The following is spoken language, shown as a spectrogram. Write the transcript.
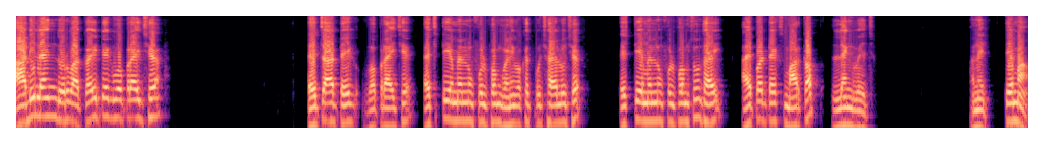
આડી લાઈન દોરવા કઈ ટેગ વપરાય છે? એચઆર ટેગ વપરાય છે. એચટીએમએલનું ફૂલ ફોર્મ ઘણી વખત પૂછાયેલું છે. એચટીએમએલનું ફૂલ ફોર્મ શું થાય? હાઇપરટેક્સ માર્કઅપ લેંગ્વેજ અને તેમાં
